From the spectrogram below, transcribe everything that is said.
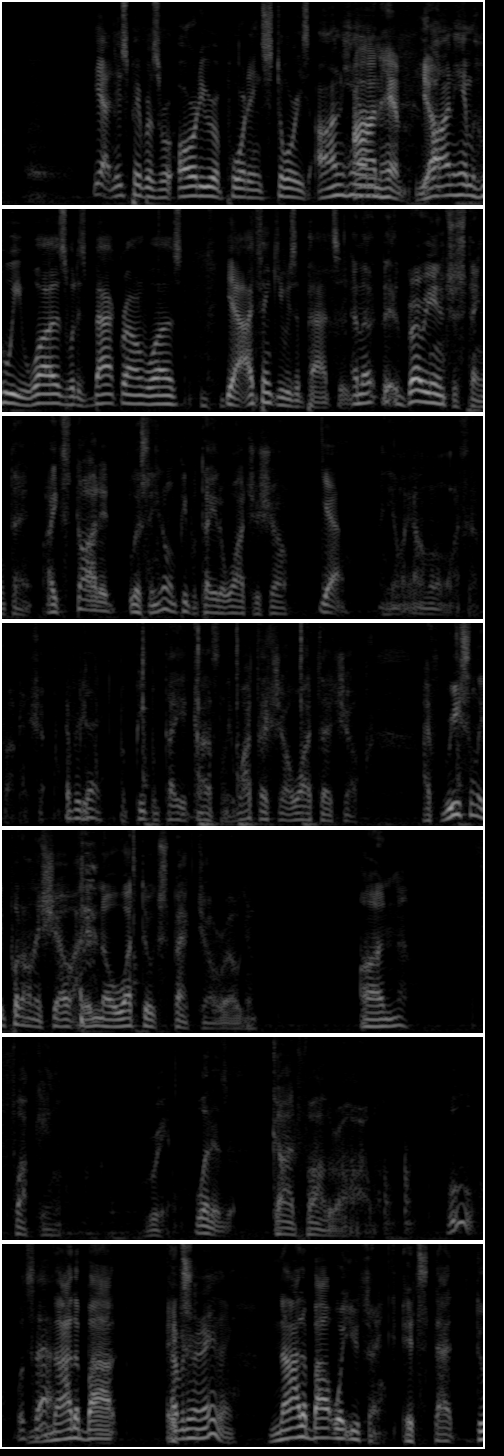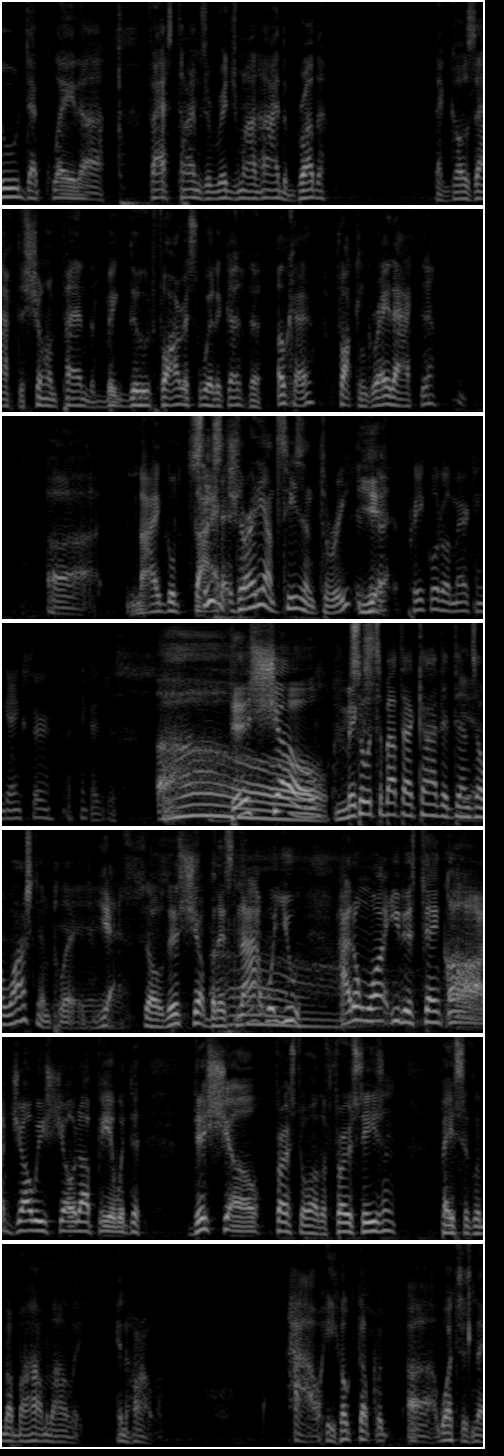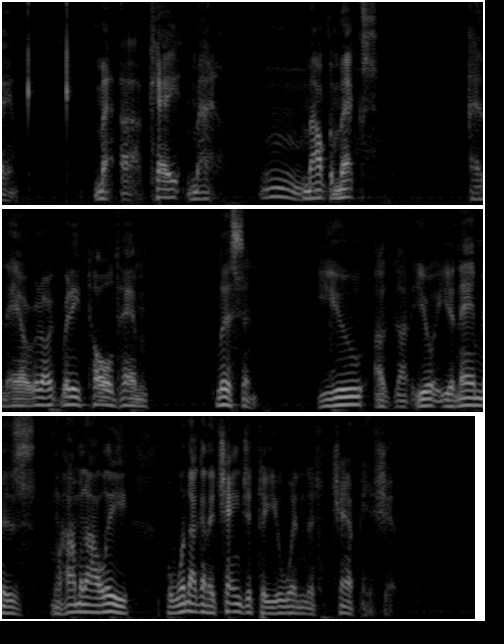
Yeah, newspapers were already reporting stories on him. On him, yeah. On him, who he was, what his background was. Yeah, I think he was a patsy. And uh, a, a very interesting thing. I started listen. You know when people tell you to watch a show. Yeah. And you're like, I don't want to watch that fucking show. Every people, day. But people tell you constantly, watch that show, watch that show. I've recently put on a show. I didn't know what to expect, Joe Rogan. Unfucking real. What is it? Godfather of Harlem. Ooh, what's that? Not about. I haven't It's heard anything. not about what you think. It's that dude that played uh, Fast Times at Ridgemont High, the brother that goes after Sean Penn, the big dude, Forest Whitaker, the Okay. fucking great actor. Uh, Nigel Season, Thatch. they're already on season three? Yeah. Prequel to American Gangster. I think I just. Oh, this show mixed, So it's about that guy that Denzel Washington played. yes. So this show, but it's not what you. I don't want you to think. Oh, Joey showed up here with the. This show, first of all, the first season, basically about Muhammad Ali in Harlem. How he hooked up with uh, what's his name, Ma- uh, K. Ma- Malcolm X, and they already told him, listen, you are go- you, your name is Muhammad Ali, but we're not going to change it till you win the championship,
